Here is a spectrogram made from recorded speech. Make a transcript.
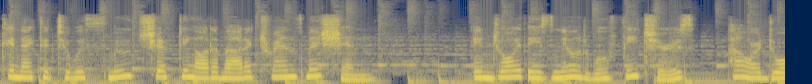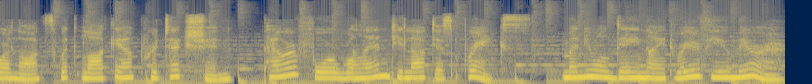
connected to a smooth shifting automatic transmission. Enjoy these notable features, power door locks with lockout protection, power 4-wheel anti-lock disc brakes, manual day-night rear-view mirror,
